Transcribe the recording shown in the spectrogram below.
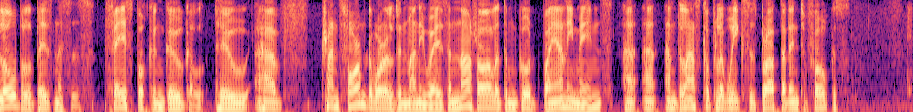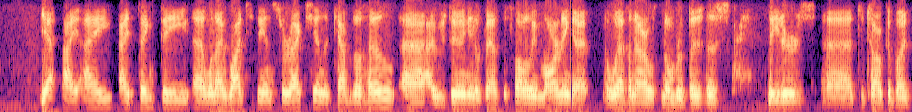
global businesses, Facebook and Google, who have transformed the world in many ways, and not all of them good by any means. Uh, uh, and the last couple of weeks has brought that into focus. Yeah, I, I, I think the uh, when I watched the insurrection at Capitol Hill, uh, I was doing an event the following morning, a, a webinar with a number of business leaders uh, to talk about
